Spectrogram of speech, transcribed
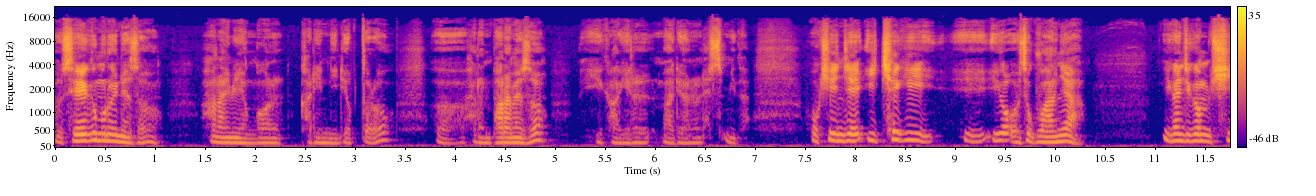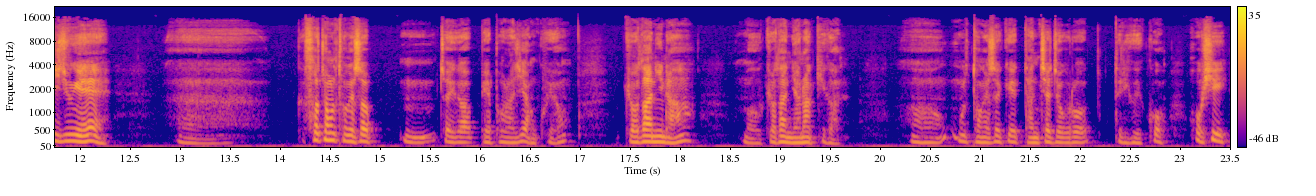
어, 세금으로 인해서 하나님의 영광을 가린 일이 없도록 어, 하는 바람에서 이 강의를 마련을 했습니다. 혹시 이제 이 책이 이- 이걸 어디서 구하느냐? 이건 지금 시중에 어, 그 서점을 통해서 음, 저희가 배포를 하지 않고요. 교단이나 뭐 교단 연합기관 어, 을 통해서 이렇게 단체적으로 드리고 있고 혹시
